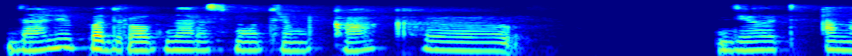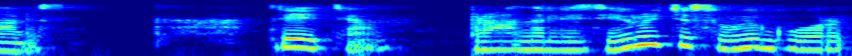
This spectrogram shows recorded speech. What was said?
Далее подробно рассмотрим, как э, делать анализ. Третье. Проанализируйте свой город,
